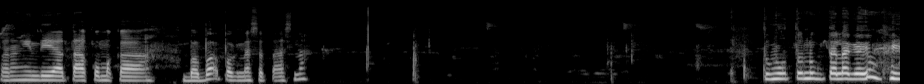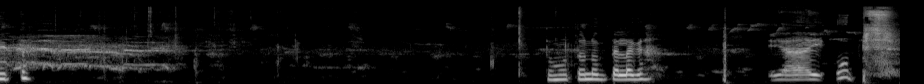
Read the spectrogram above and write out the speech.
Parang hindi yata ako makababa pag nasa taas na. Tumutunog talaga yung hita. Tumutunog talaga. Yay, oops.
